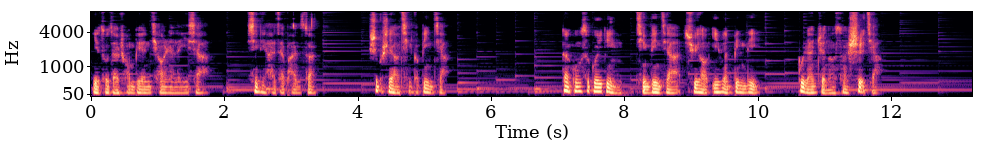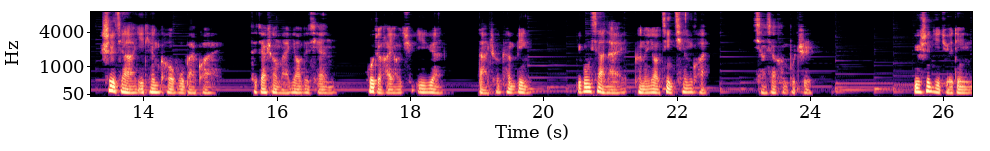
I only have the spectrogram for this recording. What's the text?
你坐在床边强忍了一下，心里还在盘算，是不是要请个病假？但公司规定请病假需要医院病历，不然只能算事假。事假一天扣五百块，再加上买药的钱，或者还要去医院打车看病，一共下来可能要近千块，想想很不值。于是你决定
